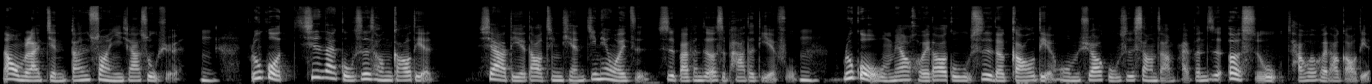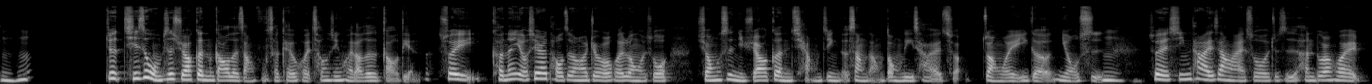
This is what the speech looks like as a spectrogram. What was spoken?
那我们来简单算一下数学。嗯，如果现在股市从高点下跌到今天，今天为止是百分之二十趴的跌幅。嗯，如果我们要回到股市的高点，我们需要股市上涨百分之二十五才会回到高点。嗯哼。就其实我们是需要更高的涨幅才可以回重新回到这个高点的，所以可能有些人投资人会就会认为说，熊市你需要更强劲的上涨动力才会转转为一个牛市。嗯，所以心态上来说，就是很多人会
